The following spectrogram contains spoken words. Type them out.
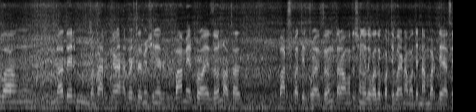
এবং যাদের ধান হারভেস্টার মেশিনের পাম্পের প্রয়োজন, অর্থাৎ পার্টস পাতির প্রয়োজন, তারা আমাদের সঙ্গে যোগাযোগ করতে পারেন। আমাদের নাম্বার দেওয়া আছে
